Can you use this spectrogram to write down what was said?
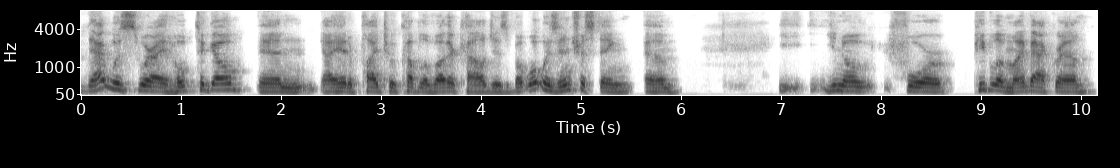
that was where I had hoped to go, and I had applied to a couple of other colleges. But what was interesting, um, you, you know, for people of my background,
